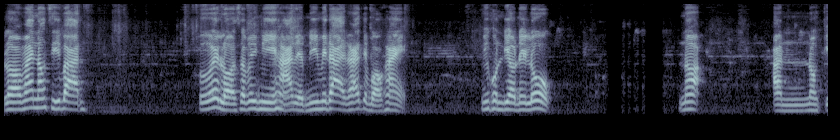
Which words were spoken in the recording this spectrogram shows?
หล่อไหมน้องสีบานเอ้ยหล่อจะไม่มีหาแบบนี้ไม่ได้นะจะบอกให้ มีคนเดียวในโลก เนาะอันน้องเก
